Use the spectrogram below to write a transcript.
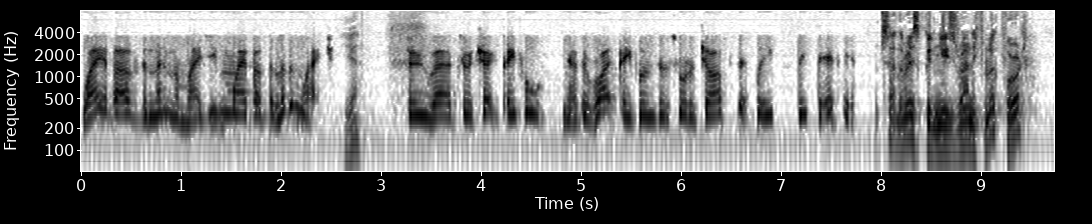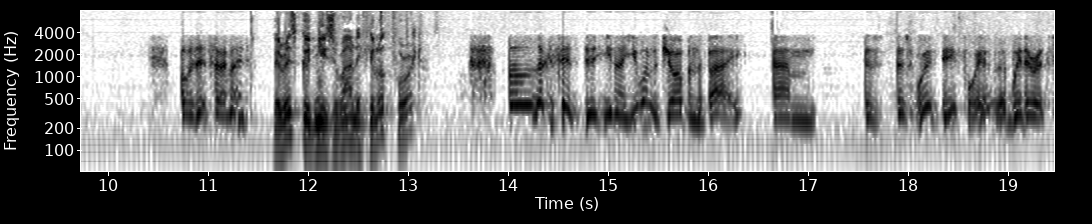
way above the minimum wage, even way above the living wage. Yeah. To uh, to attract people, you know, the right people into the sort of jobs that we need to have here. So there is good news around if you look for it. Oh, was that so, mate? There is good news around if you look for it. Well, like I said, you know, you want a job in the Bay. Um, there's, there's work there for you, whether it's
